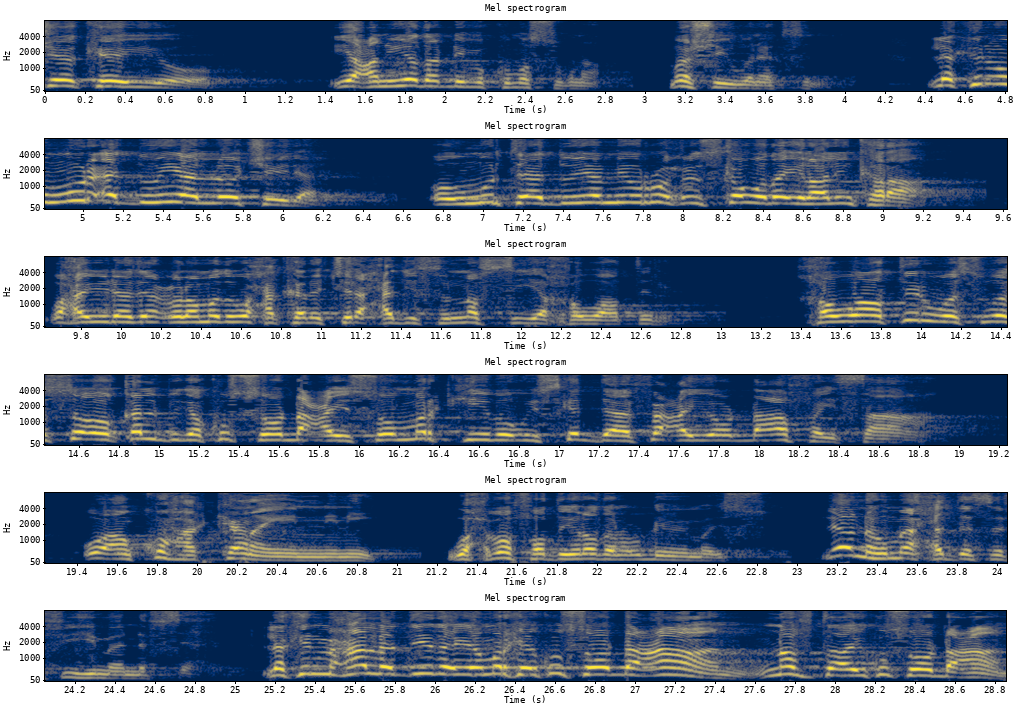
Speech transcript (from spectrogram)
sheekeeyo yacni yada dhibi kuma sugna waa shay wanaagsan. Laakiin umuur adduunyaa loo jeedaa oo umuurta adduunya miyuu ruuxu iska wada ilaalin karaa? Waxay yidhahdeen culammadu waxaa kale jira xadiisu nafsi iyo khawaatir. Khawaatir waswaso oo qalbiga ku soo dhacayso markiiba uu iska daafacayo dhaafaysaa oo aan ku hakanaynin waxba fadiiladan u dhimi mayso. Liannahu maa xaddasa fiihimaa nafsah laakiin maxaa la diidayaa markay ku soo dhacaan? Nafta ay ku soo dhacaan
